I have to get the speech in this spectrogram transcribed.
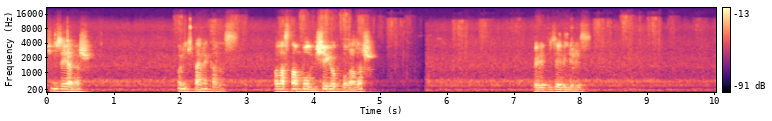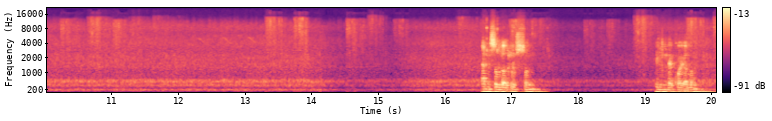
işimize yarar. 12 tane kalas. Kalastan bol bir şey yok bu aralar. Böyle dizebiliriz. Kendisi burada dursun. Elini de koyalım.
